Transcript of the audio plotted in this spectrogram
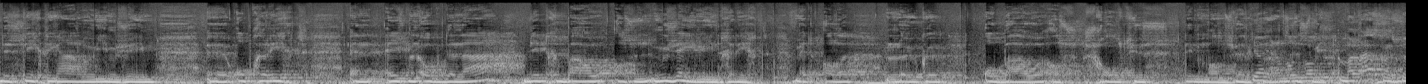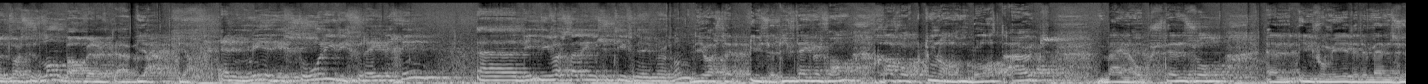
de Stichting Haarlemmermeer Museum uh, opgericht. En heeft men ook daarna dit gebouw als een museum ingericht. Met alle leuke opbouwen als schooltjes, timmermanswerk. Ja, ja want, maar het uitgangspunt was dus landbouwwerktuig. Ja, ja. En meer historie, die vereniging, uh, die, die was daar initiatiefnemer van? Die was daar initiatiefnemer van. Gaf ook toen al een blad uit, bijna op stencil. En informeerde de mensen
